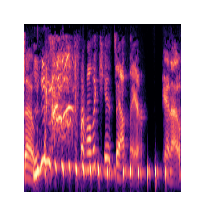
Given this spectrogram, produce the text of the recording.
So for all the kids out there, you know.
